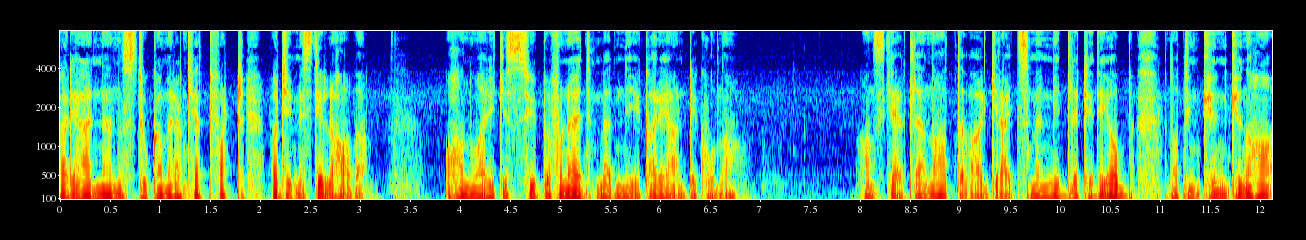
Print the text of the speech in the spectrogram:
Mens hennes tok av med rakettfart, var Jimmy Stillehavet, og han var ikke superfornøyd med den nye karrieren til kona. Han skrev til henne at det var greit som en midlertidig jobb, men at hun kun kunne ha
